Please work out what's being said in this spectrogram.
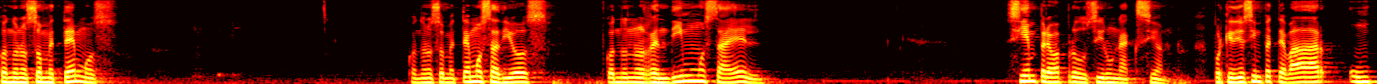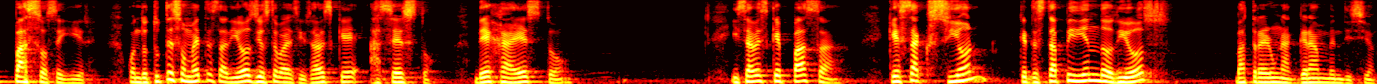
cuando nos sometemos, cuando nos sometemos a Dios, cuando nos rendimos a Él, siempre va a producir una acción, porque Dios siempre te va a dar un paso a seguir. Cuando tú te sometes a Dios, Dios te va a decir, ¿sabes qué? Haz esto, deja esto. ¿Y sabes qué pasa? Que esa acción que te está pidiendo Dios va a traer una gran bendición.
